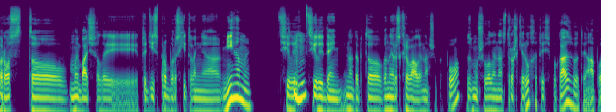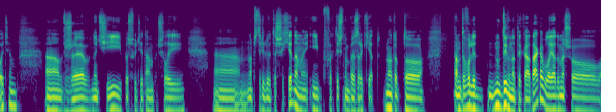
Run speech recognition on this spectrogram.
Просто ми бачили тоді спробу розхитування мігами цілий mm цілий день. Ну, тобто вони розкривали наше ППО, змушували нас трошки рухатись, показувати, а потім а, вже вночі, по суті, там почали обстрілювати шахедами і фактично без ракет. Ну тобто. Там доволі ну, дивна така атака була. Я думаю, що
